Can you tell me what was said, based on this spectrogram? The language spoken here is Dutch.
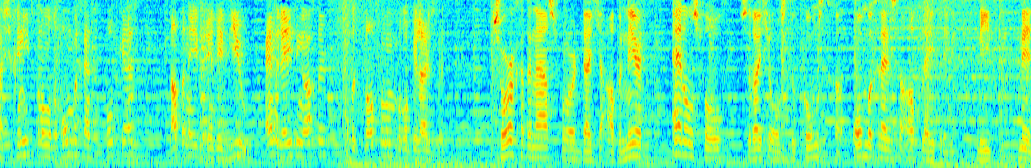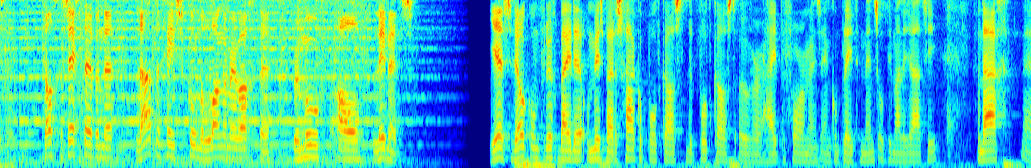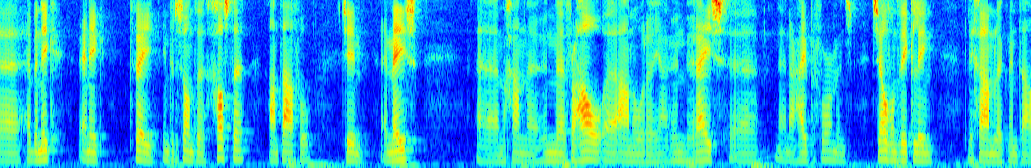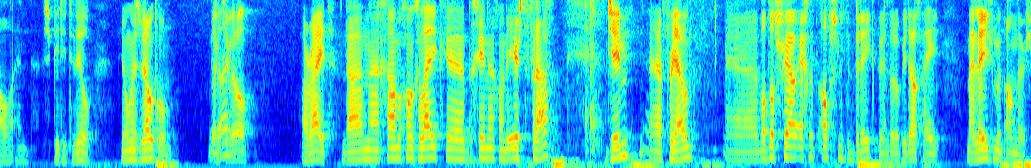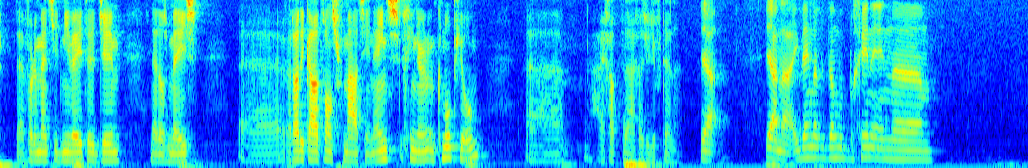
Als je geniet van onze onbegrensde podcast, laat dan even een review en rating achter op het platform waarop je luistert. Zorg er daarnaast voor dat je abonneert en ons volgt, zodat je onze toekomstige onbegrensde afleveringen niet mist. Dat gezegd hebbende, laten we geen seconde langer meer wachten. Remove all limits. Yes, welkom terug bij de Onmisbare Schakel podcast, de podcast over high performance en complete mensoptimalisatie. Vandaag eh, hebben ik en ik twee interessante gasten aan tafel, Jim en Mees. Eh, we gaan eh, hun eh, verhaal aanhoren, ja, hun reis naar high performance, zelfontwikkeling, lichamelijk, mentaal en spiritueel. Jongens, welkom. Dankjewel. Alright, dan gaan we gewoon gelijk beginnen. Gewoon de eerste vraag. Jim, voor jou. Wat was voor jou echt het absolute breekpunt waarop je dacht, hey, mijn leven moet anders? Voor de mensen die het niet weten, Jim, net als Mees, radicale transformatie. Ineens ging er een knopje om. Hij, gaat, hij gaat jullie vertellen. Ja. ja, nou, ik denk dat ik dan moet beginnen in ehm,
